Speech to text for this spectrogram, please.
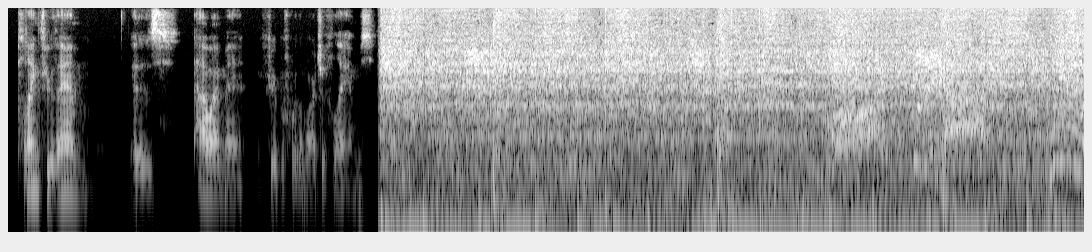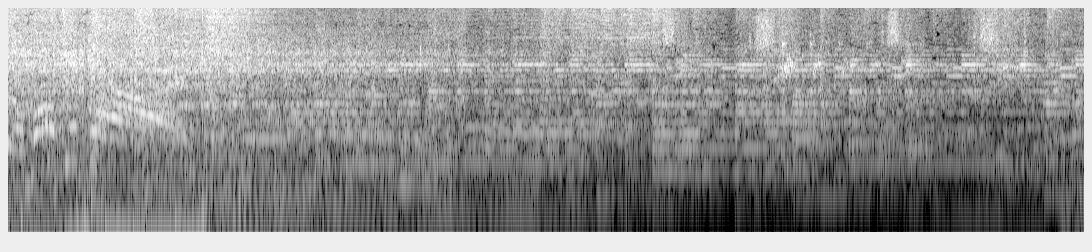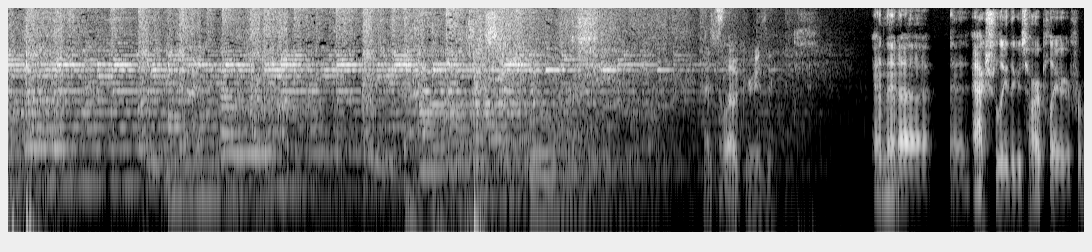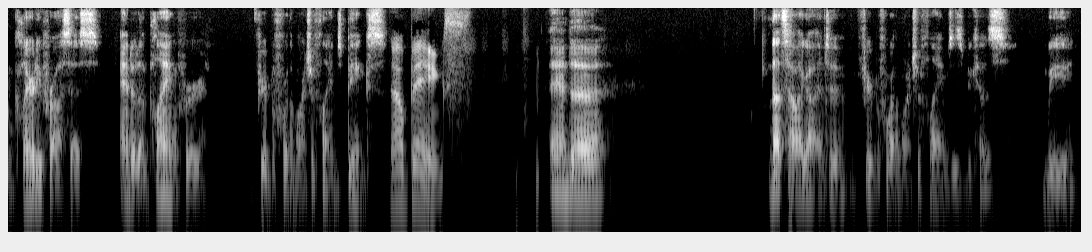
playing through them is how I met Fear Before the March of Flames. So crazy. And then uh and then actually the guitar player from Clarity Process ended up playing for Fear Before the March of Flames, Binks. Oh, Binks. And uh that's how I got into Fear Before the March of Flames is because we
